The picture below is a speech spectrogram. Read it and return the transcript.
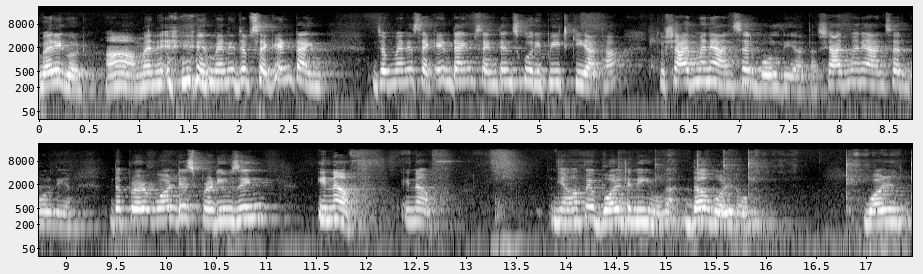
वेरी गुड हाँ मैंने मैंने जब सेकेंड टाइम जब मैंने सेकेंड टाइम सेंटेंस को रिपीट किया था तो शायद मैंने आंसर बोल दिया था। शायद मैंने आंसर बोल दिया। The world is producing enough enough यहाँ पे वर्ल्ड नहीं होगा द वर्ल्ड होगा। वर्ल्ड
